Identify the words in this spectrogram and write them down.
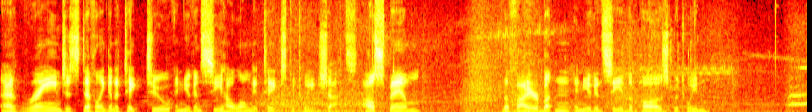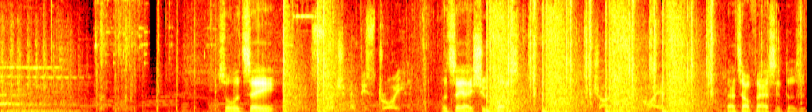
at range, it's definitely going to take two, and you can see how long it takes between shots. I'll spam the fire button, and you can see the pause between. So let's say... Search and destroy. Let's say I shoot twice. That's how fast it does it.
